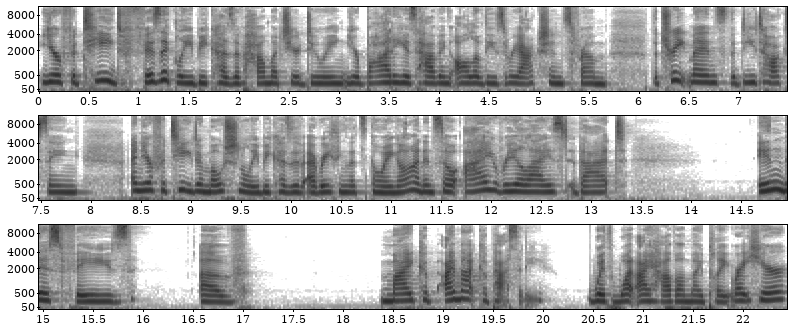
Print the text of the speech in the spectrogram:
you're fatigued physically because of how much you're doing. Your body is having all of these reactions from the treatments, the detoxing, and you're fatigued emotionally because of everything that's going on. And so I realized that in this phase of my I'm at capacity with what I have on my plate right here.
